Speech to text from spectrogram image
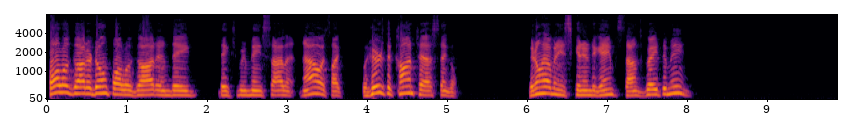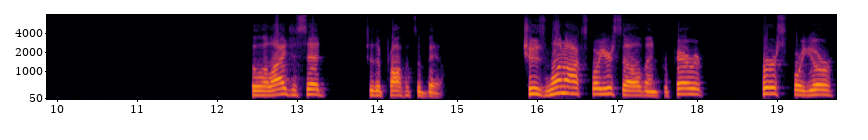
follow God or don't follow God, and they, they remain silent. Now it's like, well, here's the contest. They go, we don't have any skin in the game. Sounds great to me. So Elijah said to the prophets of Baal, Choose one ox for yourself and prepare it first for your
